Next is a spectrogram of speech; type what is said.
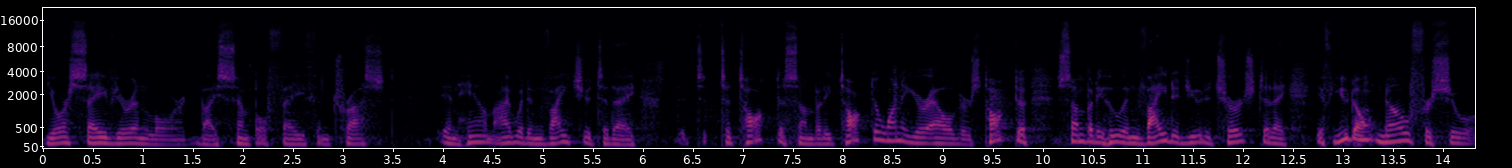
your Savior and Lord by simple faith and trust in Him, I would invite you today to, to, talk to somebody. Talk to one of your elders. Talk to somebody who invited you to church today. If you don't know for sure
